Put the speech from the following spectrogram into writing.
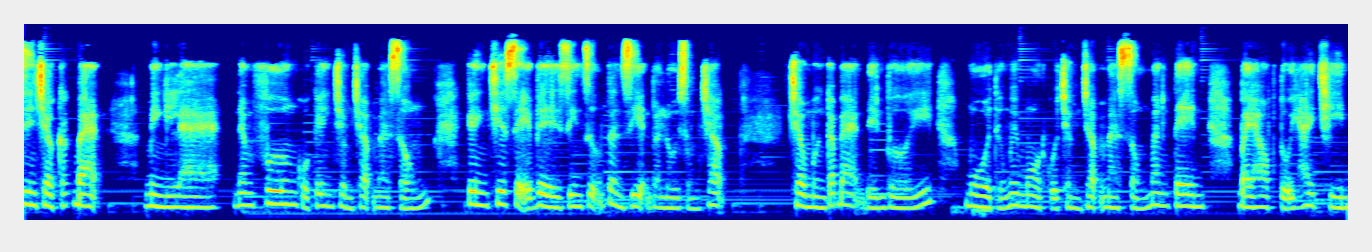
Xin chào các bạn, mình là Nam Phương của kênh Chậm Chậm Mà Sống, kênh chia sẻ về dinh dưỡng toàn diện và lối sống chậm. Chào mừng các bạn đến với mùa thứ 11 của Chậm Chậm Mà Sống mang tên Bài học tuổi 29.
